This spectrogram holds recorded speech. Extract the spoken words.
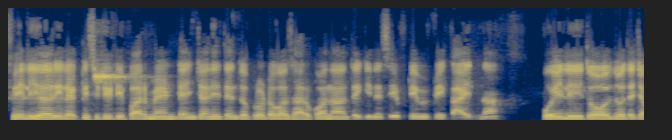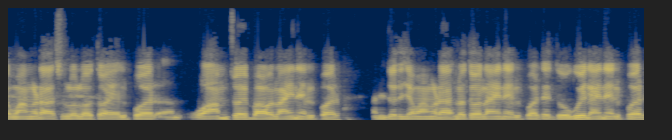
फेलियर इलेक्ट्रिसिटी डिपार्टमेंट तेंच्यांनी तेंचो प्रोटोकॉल सारको ना ते कितें सेफ्टी बिफ्टी कांयच ना. पयलीं तो जो तेच्या वांगडा आसलेलो तो हेल्पर हो आमचोय भाव लायन हेल्पर आनी जो तेच्या वांगडा आसलो तो लायन हेल्पर ते दोगूय लायन हेल्पर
